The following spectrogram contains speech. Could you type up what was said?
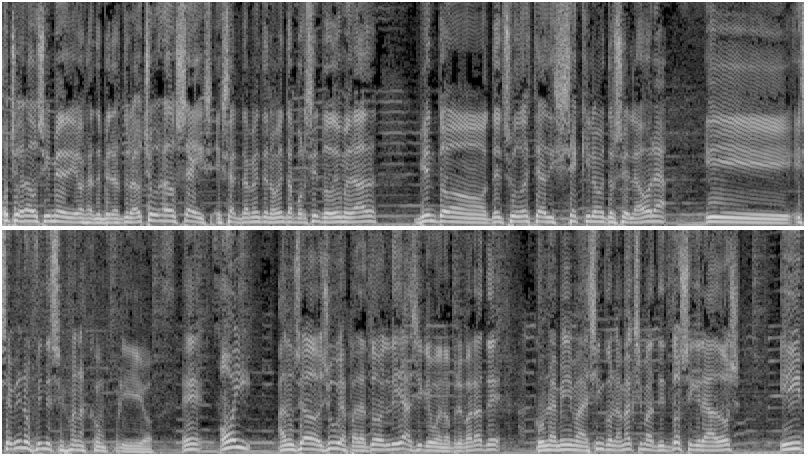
8 grados y medio es la temperatura, 8 grados 6 exactamente, 90% de humedad, viento del sudoeste a 16 kilómetros de la hora y, y, se viene un fin de semana con frío. ¿eh? Hoy anunciado lluvias para todo el día, así que bueno, prepárate con una mínima de 5, una máxima de 12 grados y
